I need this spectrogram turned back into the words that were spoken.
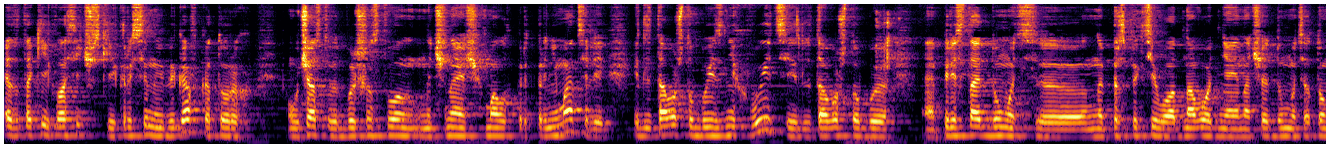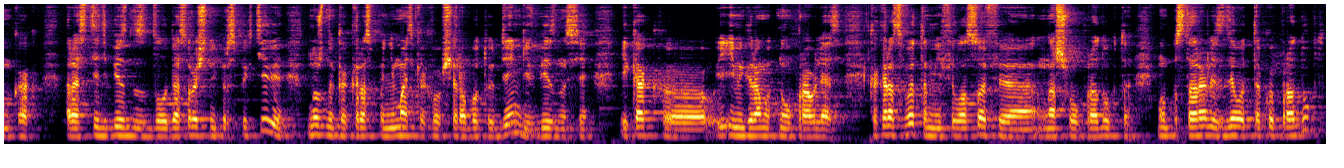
Это такие классические крысиные бега, в которых участвует большинство начинающих малых предпринимателей. И для того, чтобы из них выйти, и для того, чтобы э, перестать думать э, на перспективу одного дня и начать думать о том, как растить бизнес в долгосрочной перспективе, нужно как раз понимать, как вообще работают деньги в бизнесе и как э, ими грамотно управлять. Как раз в этом и философия нашего продукта. Мы постарались сделать такой продукт,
